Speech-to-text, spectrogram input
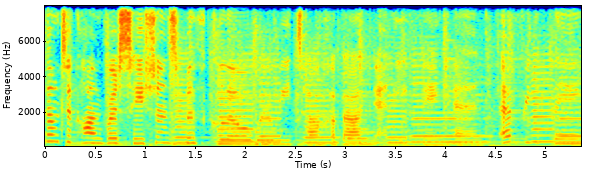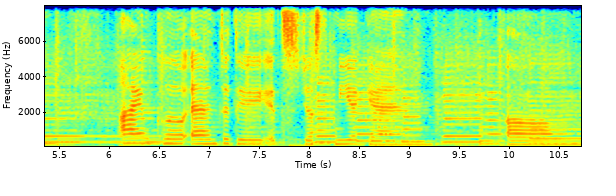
Welcome to Conversations with Chloe, where we talk about anything and everything. I'm Chloe, and today it's just me again. Um,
